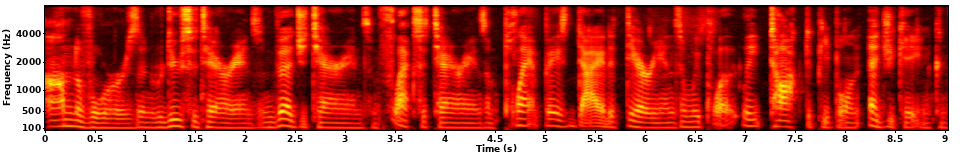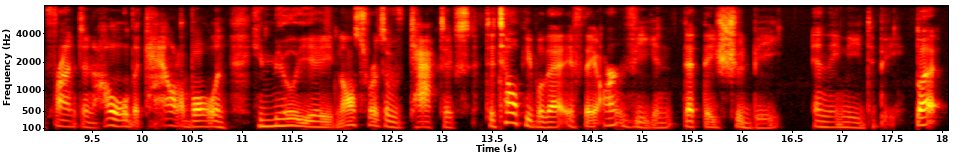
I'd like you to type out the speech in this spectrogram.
omnivores and reducitarians and vegetarians and flexitarians and plant-based dietarians and we politely talk to people and educate and confront and hold accountable and humiliate and all sorts of tactics to tell people that if they aren't vegan that they should be and they need to be. But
